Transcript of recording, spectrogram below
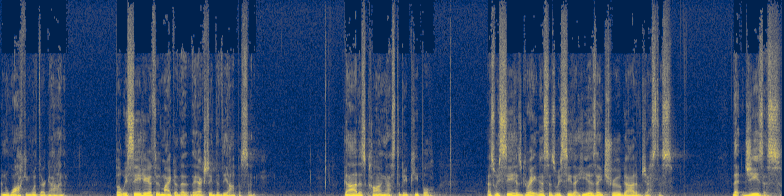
and walking with their God. But we see here through Micah that they actually did the opposite. God is calling us to be people as we see his greatness, as we see that he is a true God of justice, that Jesus,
